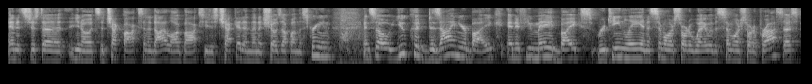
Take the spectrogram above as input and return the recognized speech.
and it's just a, you know, it's a checkbox in a dialog box, you just check it and then it shows up on the screen. And so you could design your bike, and if you made bikes routinely in a similar sort of way with a similar sort of process,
